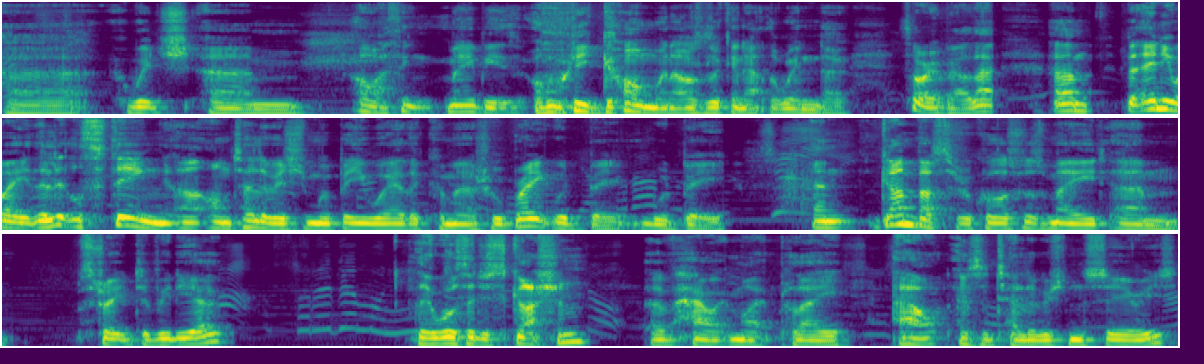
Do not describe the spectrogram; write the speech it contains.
uh, which um, oh I think maybe it's already gone when I was looking out the window. Sorry about that. Um, but anyway, the little sting uh, on television would be where the commercial break would be would be, and Gunbuster of course was made um, straight to video. There was a discussion of how it might play out as a television series,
